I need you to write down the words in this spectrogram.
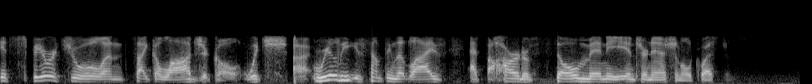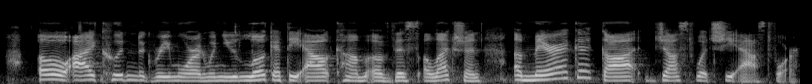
It's spiritual and psychological, which uh, really is something that lies at the heart of so many international questions. Oh, I couldn't agree more. And when you look at the outcome of this election, America got just what she asked for.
